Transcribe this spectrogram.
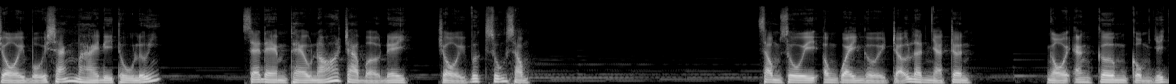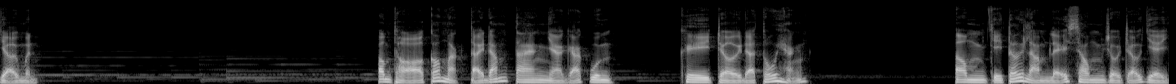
Rồi buổi sáng mai đi thu lưới. Sẽ đem theo nó ra bờ đê, Rồi vứt xuống sông. Xong xuôi, ông quay người trở lên nhà trên, Ngồi ăn cơm cùng với vợ mình. Ông Thọ có mặt tại đám tang nhà gã quân Khi trời đã tối hẳn. Ông chỉ tới làm lễ xong rồi trở về,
